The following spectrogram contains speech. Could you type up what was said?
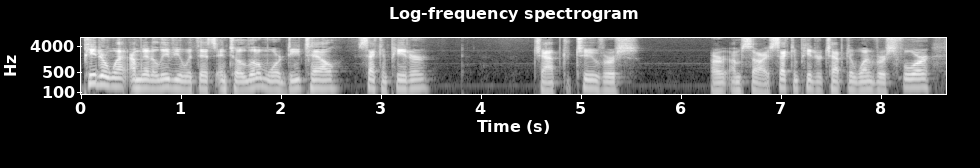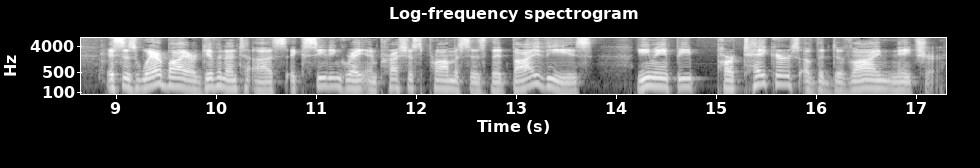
Peter went, I'm going to leave you with this into a little more detail. Second Peter chapter 2 verse or I'm sorry, Second Peter chapter 1 verse 4. It says whereby are given unto us exceeding great and precious promises that by these ye may be partakers of the divine nature.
